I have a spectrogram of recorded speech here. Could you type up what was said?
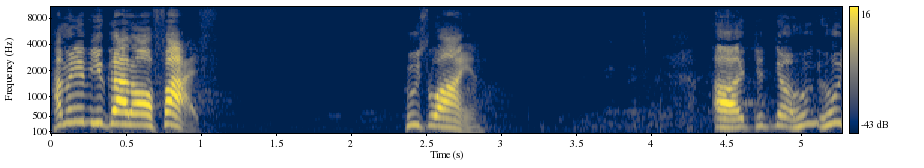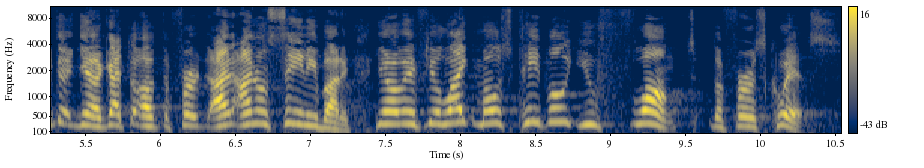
How many of you got all five? Who's lying? Uh, you know, who, who did, yeah, I got the, uh, the first, I, I don't see anybody. You know, if you're like most people, you flunked the first quiz.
